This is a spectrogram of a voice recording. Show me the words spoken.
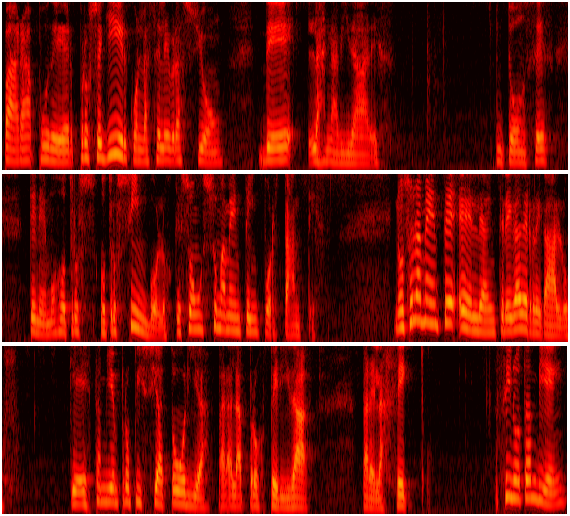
para poder proseguir con la celebración de las Navidades. Entonces tenemos otros, otros símbolos que son sumamente importantes. No solamente eh, la entrega de regalos, que es también propiciatoria para la prosperidad, para el afecto, sino también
